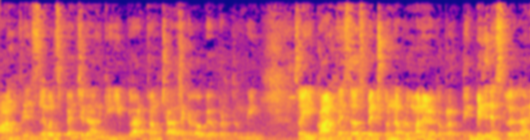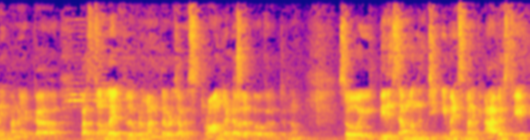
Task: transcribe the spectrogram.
కాన్ఫిడెన్స్ లెవెల్స్ పెంచడానికి ఈ ప్లాట్ఫామ్ చాలా చక్కగా ఉపయోగపడుతుంది. సో ఈ కాన్ఫిడెన్స్ లెవెల్స్ పెంచుకున్నప్పుడు మన యొక్క ప్రతి బిజినెస్లో కానీ మన యొక్క పర్సనల్ లైఫ్లో కూడా మనంతా కూడా చాలా స్ట్రాంగ్గా డెవలప్ అవ్వగలుగుతున్నాం. సో దీనికి సంబంధించి ఈవెంట్స్ మనకి ఆగస్ట్ ఎయిత్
